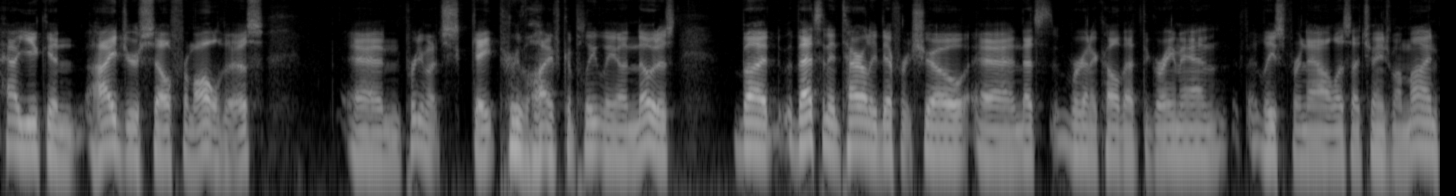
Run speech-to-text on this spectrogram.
how you can hide yourself from all this and pretty much skate through life completely unnoticed. But that's an entirely different show, and that's we're going to call that the Gray Man, at least for now, unless I change my mind.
